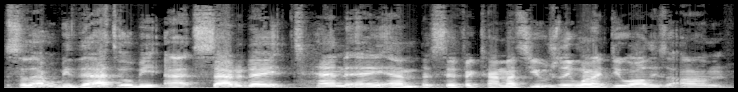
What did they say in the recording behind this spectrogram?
so that will be that. It will be at Saturday, 10 a.m. Pacific time. That's usually when I do all these um,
